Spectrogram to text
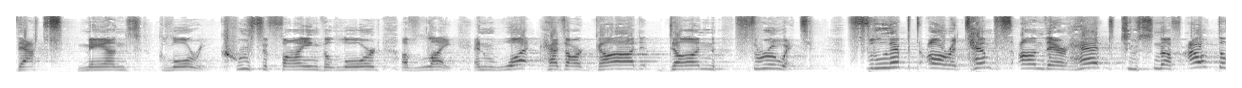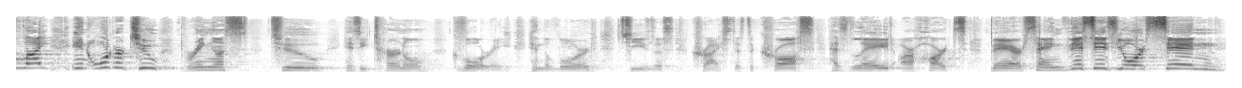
That's man's glory, crucifying the Lord of light. And what has our God done through it? Flipped our attempts on their head to snuff out the light in order to bring us to his eternal glory in the Lord Jesus Christ. As the cross has laid our hearts bare, saying, This is your sin.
